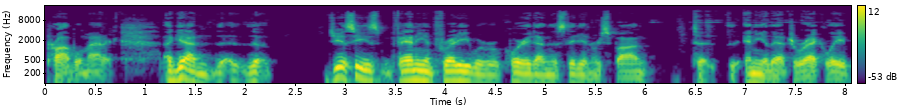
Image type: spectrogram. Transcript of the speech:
problematic. Again, the, the GSEs, Fannie and Freddie were queried on this. They didn't respond to any of that directly.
